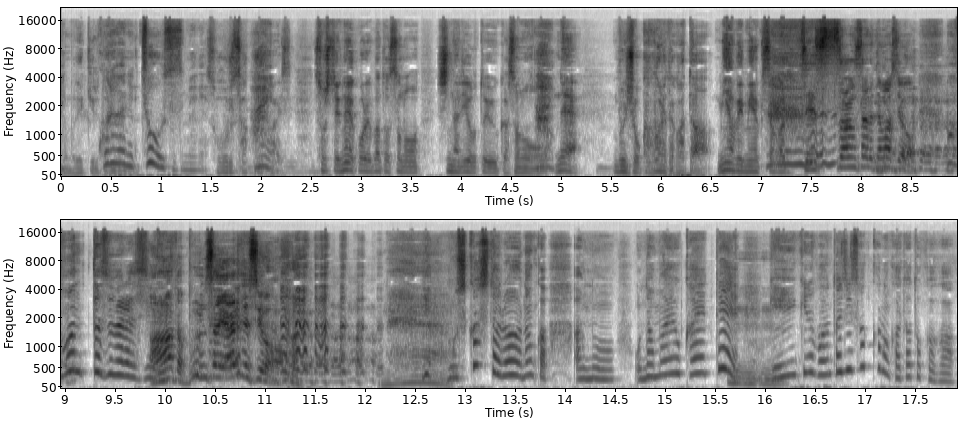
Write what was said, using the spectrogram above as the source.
でもできる、はい、これはね、超おすすめです。ソウルサクリファイス、はい、そしてね、これまたその、シナリオというか、そのね、文章を書かれた方、宮部みゆきさんが絶賛されてますよ。本当素晴らしい。あなた、文才ありですよ。ねいや、もしかしたら、なんか、あの、お名前を変えて、現役のファンタジー作家の方とかが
